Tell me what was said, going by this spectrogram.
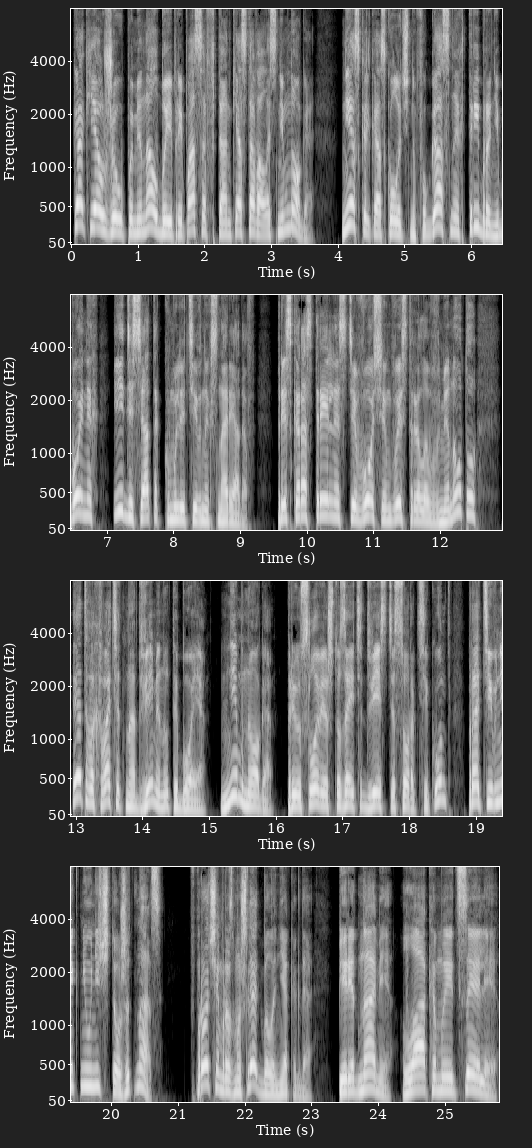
Как я уже упоминал, боеприпасов в танке оставалось немного. Несколько осколочно-фугасных, три бронебойных и десяток кумулятивных снарядов. При скорострельности 8 выстрелов в минуту этого хватит на 2 минуты боя. Немного при условии, что за эти 240 секунд противник не уничтожит нас. Впрочем, размышлять было некогда. Перед нами лакомые цели,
